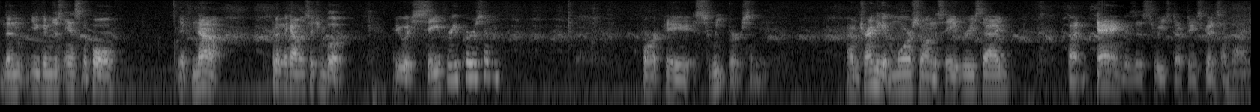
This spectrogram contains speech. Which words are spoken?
then you can just answer the poll. If not, put it in the comment section below. Are you a savory person or a sweet person? I'm trying to get more so on the savory side, but dang does this sweet stuff taste good sometimes.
